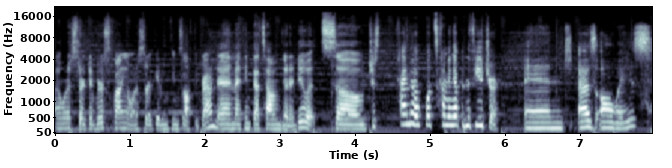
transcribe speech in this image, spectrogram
I want to start diversifying. I want to start getting things off the ground, and I think that's how I'm going to do it. So, just kind of what's coming up in the future. And as always,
